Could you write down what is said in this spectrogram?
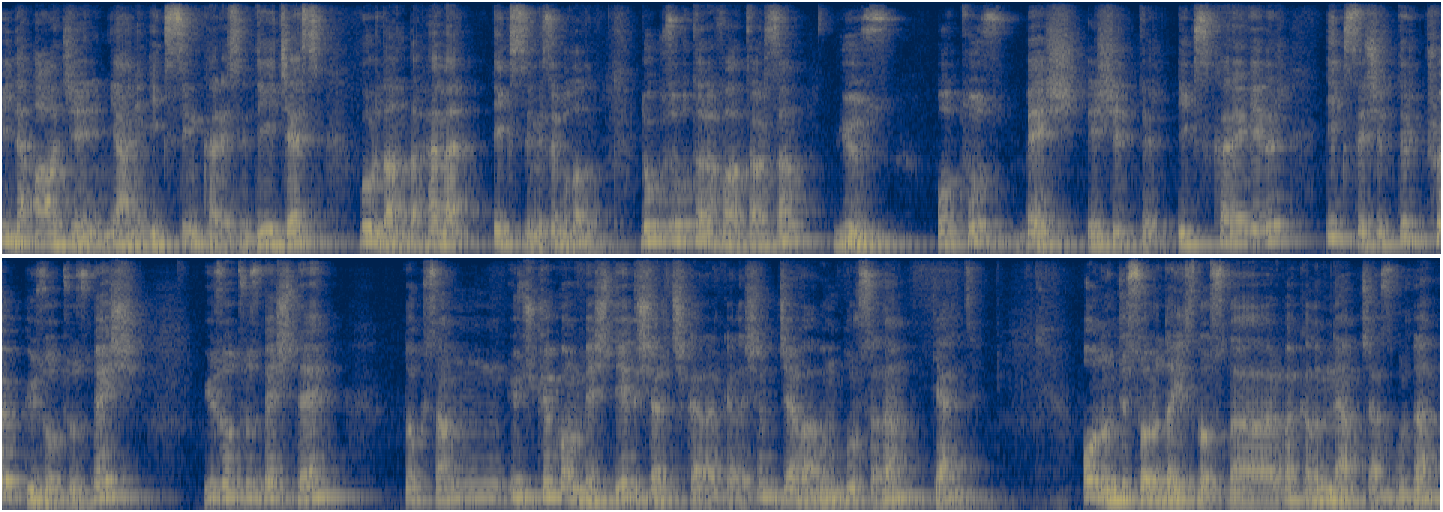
bir de AC'nin yani x'in karesi diyeceğiz. Buradan da hemen x'imizi bulalım. 9'u bu tarafa atarsam 135 eşittir x kare gelir. x eşittir kök 135. 135 de 93 kök 15 diye dışarı çıkar arkadaşım. Cevabım Bursa'dan geldi. 10. sorudayız dostlar. Bakalım ne yapacağız burada?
